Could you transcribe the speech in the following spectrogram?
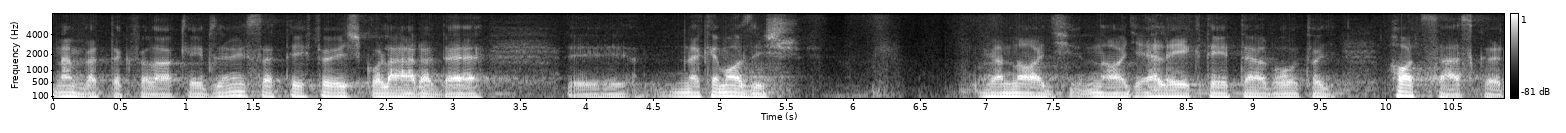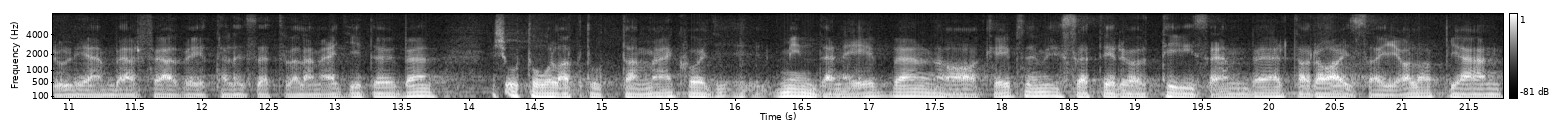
nem vettek fel a képzőművészeti főiskolára, de nekem az is olyan nagy, nagy elégtétel volt, hogy 600 körüli ember felvételezett velem egy időben, és utólag tudtam meg, hogy minden évben a képzőművészetéről 10 embert a rajzai alapján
